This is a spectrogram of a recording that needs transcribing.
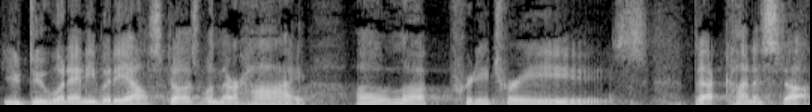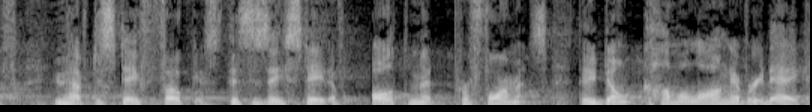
you do what anybody else does when they're high. Oh, look, pretty trees that kind of stuff. You have to stay focused. This is a state of ultimate performance. They don't come along every day,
